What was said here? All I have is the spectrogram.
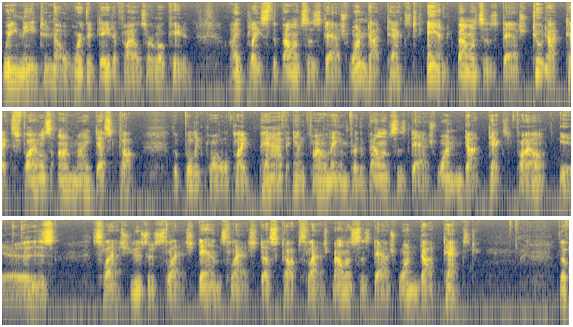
We need to know where the data files are located. I place the balances-1.txt and balances-2.txt files on my desktop. The fully qualified path and file name for the balances-1.txt file is slash users slash dan slash desktop slash balances dash one dot text. The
